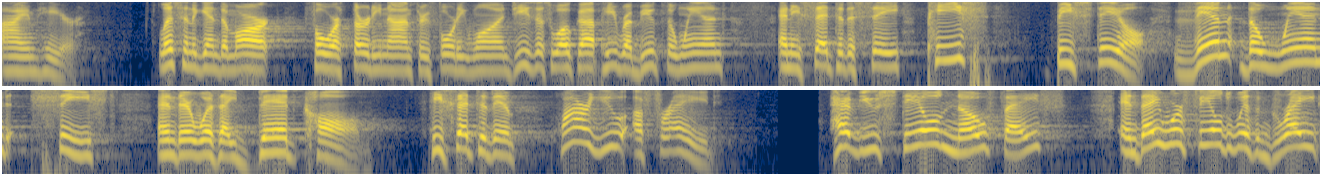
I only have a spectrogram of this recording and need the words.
I am here. Listen again to Mark 4 39 through 41. Jesus woke up, he rebuked the wind, and he said to the sea, Peace, be still. Then the wind ceased, and there was a dead calm. He said to them, Why are you afraid? Have you still no faith? And they were filled with great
